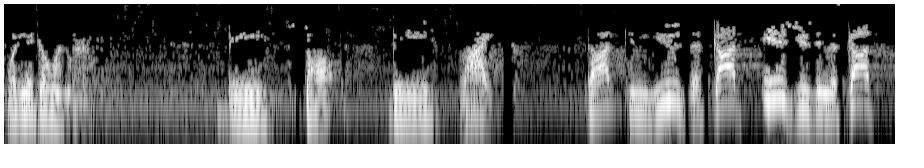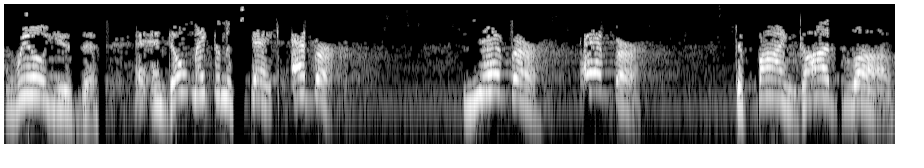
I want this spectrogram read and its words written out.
What are you going through? Be salt. be light. God can use this. God is using this. God will use this. And don't make the mistake ever, never, ever define God's love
